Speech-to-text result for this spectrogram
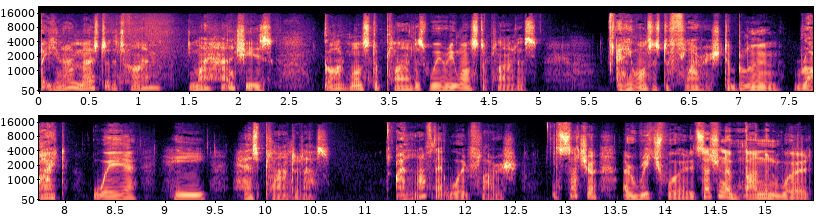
But you know, most of the time, my hunch is God wants to plant us where He wants to plant us. And He wants us to flourish, to bloom right where He has planted us. I love that word flourish. It's such a, a rich word, it's such an abundant word.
